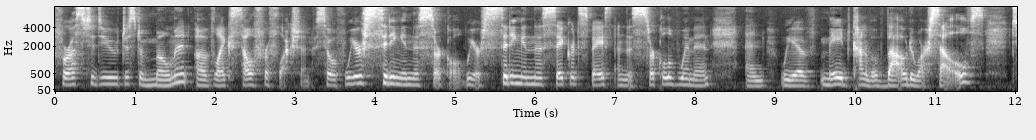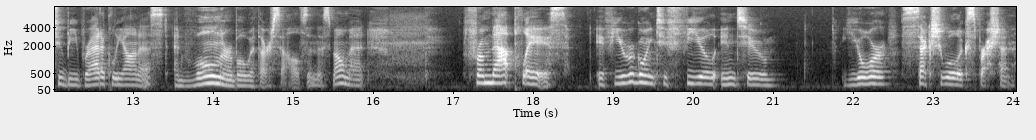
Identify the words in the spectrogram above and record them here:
for us to do just a moment of like self reflection. So, if we are sitting in this circle, we are sitting in this sacred space and this circle of women, and we have made kind of a vow to ourselves to be radically honest and vulnerable with ourselves in this moment. From that place, if you were going to feel into your sexual expression,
